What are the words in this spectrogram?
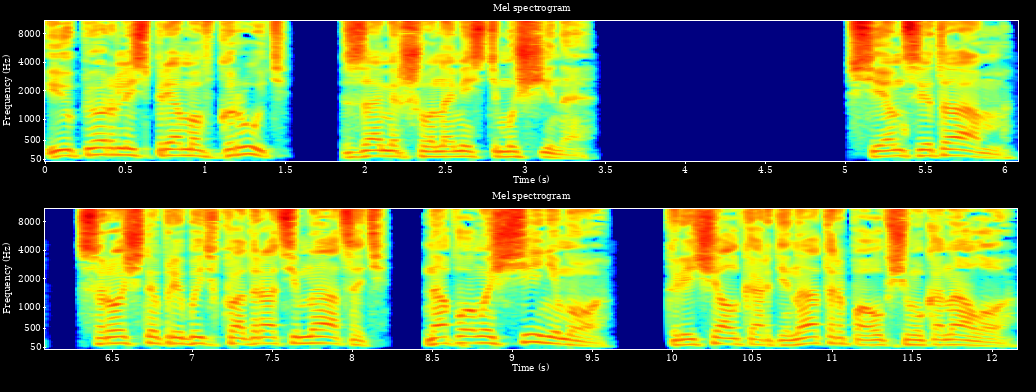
и уперлись прямо в грудь замершего на месте мужчины. «Всем цветам! Срочно прибыть в квадрат 17! На помощь синему!» — кричал координатор по общему каналу.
